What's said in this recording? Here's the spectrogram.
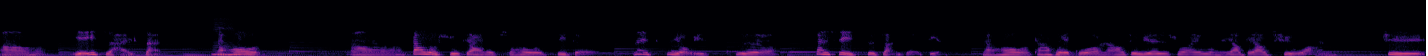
嗯，也一直还在，然后。嗯，到了暑假的时候，我记得那次有一次算是一次转折点。然后他回国，然后就约着说：“哎，我们要不要去玩？去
